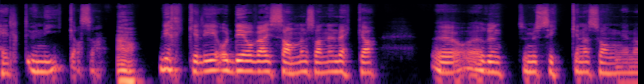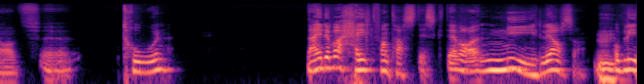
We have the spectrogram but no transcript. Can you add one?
helt unik, altså. Ja. Virkelig. Og det å være sammen sånn en uke uh, rundt musikken og sangen og uh, troen Nei, det var helt fantastisk. Det var nydelig, altså. Mm. Å bli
